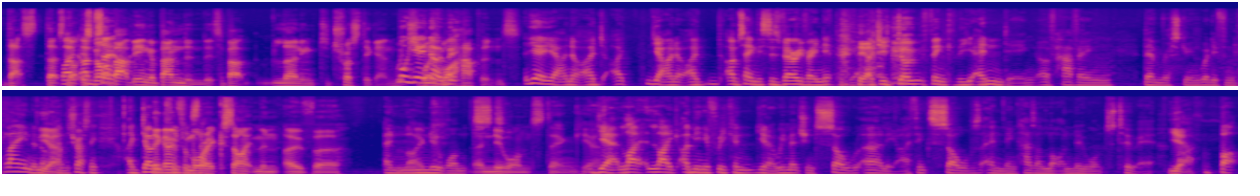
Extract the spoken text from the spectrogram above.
That's that's Well, not. It's I'm not saying- about being abandoned. It's about learning to trust again, which Well, yeah, was no, what but- happens. Yeah, yeah, I know. I, I yeah, I know. I, I'm saying this is very, very nitpicky. Yeah. I just don't think the ending of having them rescuing Woody from the plane and, Yeah. and the trusting. I don't. They're going think for it's more that- excitement over a like nuance. a nuanced thing. Yeah. Yeah, like like I mean, if we can, you know, we mentioned Soul earlier. I think Soul's ending has a lot of nuance to it. Yeah. But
